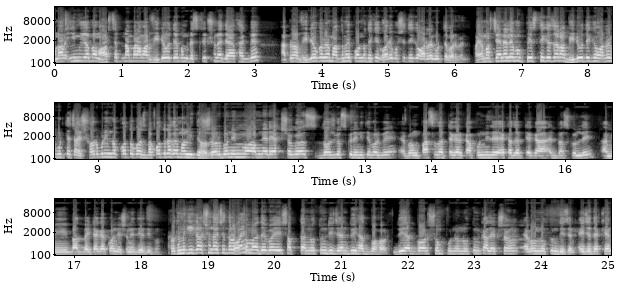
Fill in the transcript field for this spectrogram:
ওনার ইমেল এবং হোয়াটসঅ্যাপ নাম্বার আমার ভিডিওতে এবং ডিসক্রিপশনে দেওয়া থাকবে। আপনারা ভিডিও কলের মাধ্যমে পণ্য দেখে ঘরে বসে থেকে অর্ডার করতে পারবেন। ভাই আমার চ্যানেল এবং পেজ থেকে যারা ভিডিও দেখে অর্ডার করতে চায় সর্বনিম্ন কত গজ বা কত টাকার মাল নিতে হবে? সর্বনিম্ন আপনার একশো গজ দশ গজ করে নিতে পারবে এবং পাঁচ হাজার টাকার কাপড় নিলে এক হাজার টাকা অ্যাডভান্স করলে আমি বাদ বাই টাকা কন্ডিশনে দিয়ে দিব। প্রথমে কি কালেকশন ভাই? প্রথমে দেবো এই সপ্তাহ নতুন ডিজাইন দুই হাত বহর। দুই হাত বহর সম্পূর্ণ নতুন কালেকশন এবং নতুন ডিজাইন এই যে দেখেন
